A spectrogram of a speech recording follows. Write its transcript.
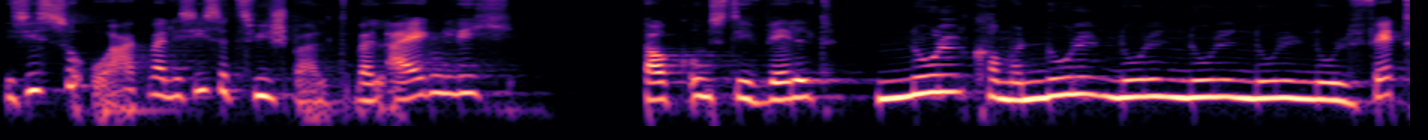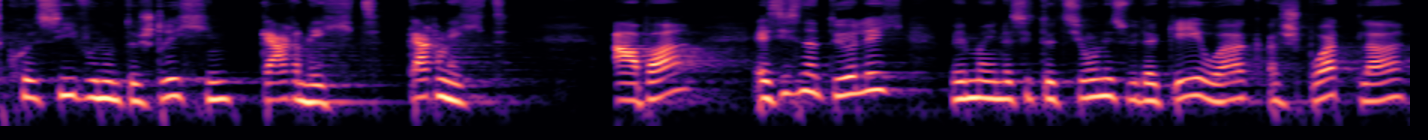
das ist so arg, weil es ist ein Zwiespalt, weil eigentlich taugt uns die Welt 0,00000 fett, kursiv und unterstrichen gar nicht, gar nicht. Aber es ist natürlich, wenn man in der Situation ist wie der Georg, als Sportler,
